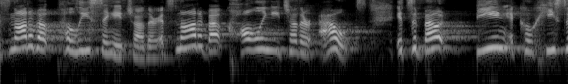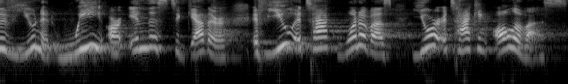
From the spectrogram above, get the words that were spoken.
It's not about policing each other. It's not about calling each other out. It's about being a cohesive unit. We are in this together. If you attack one of us, you're attacking all of us.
